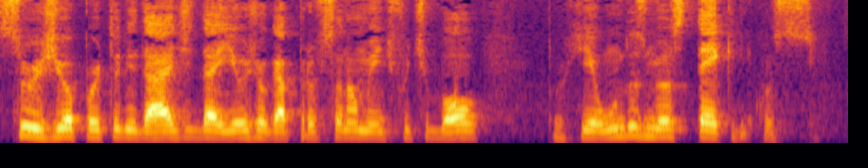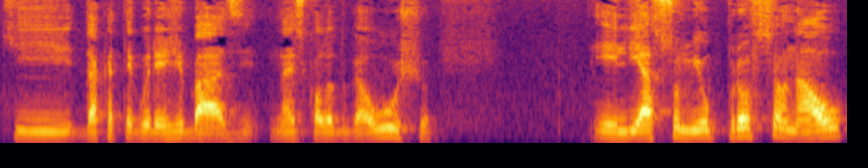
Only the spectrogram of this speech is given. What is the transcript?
surgiu a oportunidade daí eu jogar profissionalmente futebol, porque um dos meus técnicos que da categoria de base na escola do Gaúcho, ele assumiu profissional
